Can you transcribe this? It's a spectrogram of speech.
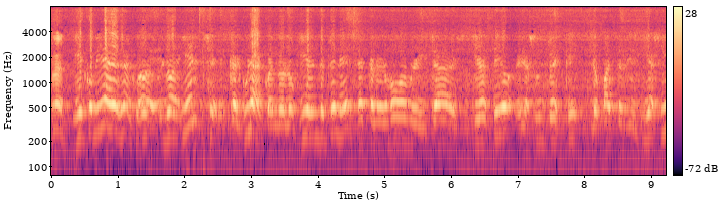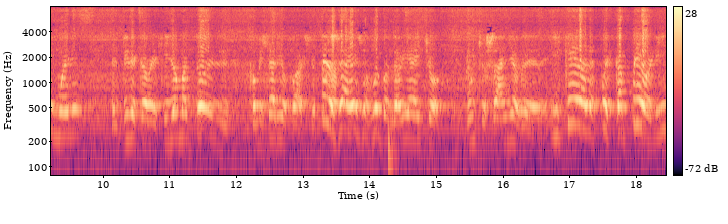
Claro. y el comisario, lo- y él calcula, cuando lo quieren detener, saca el revólver y ese tiroteo, el asunto es que lo matan, y así muere el pibe cabeza, y lo mató el comisario Facio. Pero ya eso fue cuando había hecho muchos años de... Y queda después Caprioli,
